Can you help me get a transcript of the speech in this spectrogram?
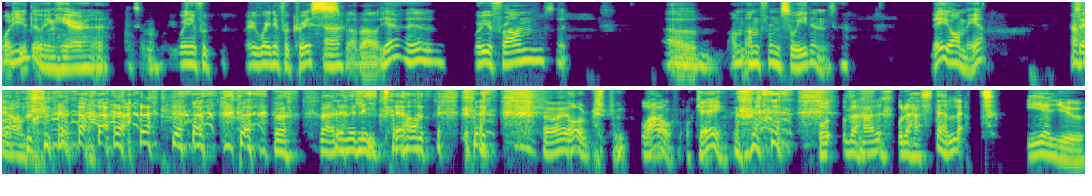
what are you doing here? Uh, Liksom, waiting for, are you waiting for Chris? Ja. Bla, bla. Yeah, yeah. Where are you from? Så, uh, I'm, I'm from Sweden. Det är jag med, säger han. Världen är liten. Ja. Ja, ja. Oh, wow, okej. Och, och, det här, och det här stället är ju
